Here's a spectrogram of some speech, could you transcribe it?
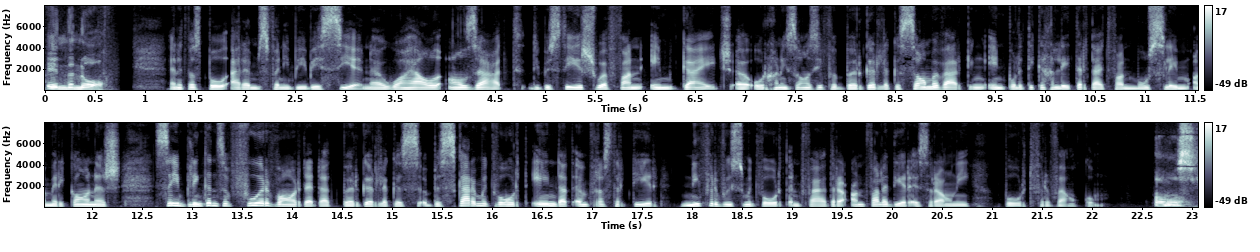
in the north. En dit was Paul Adams van die BBC. Nou Wael Alzat, die bestuurshoof van Engage, 'n organisasie vir burgerlike samewerking en politieke geletterdheid van Moslem-Amerikaners, sê Blinken se voorwaarde dat burgerlikes beskerm moet word en dat infrastruktuur nie verwoes moet word in verdere aanvalle deur Israel nie, word verwelkom. Almost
